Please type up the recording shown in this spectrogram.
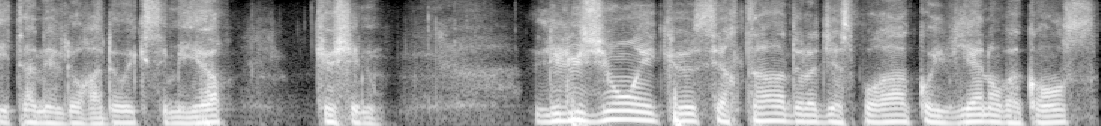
est un Eldorado et que c'est meilleur que chez nous. L'illusion est que certains de la diaspora, quand ils viennent en vacances,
